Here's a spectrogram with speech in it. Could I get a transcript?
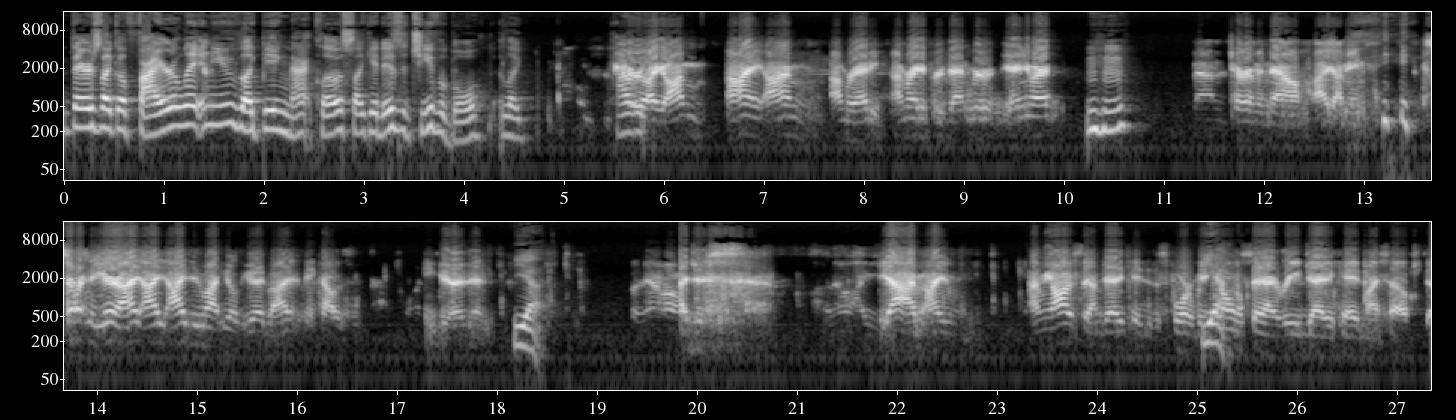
there's like a fire lit in you, like being that close? Like it is achievable. Like, how? Sure, like I'm I I'm I'm ready. I'm ready for Denver January. mm-hmm. I'm determined now. I I mean. starting the year, I, I, I knew I heeled good, but I didn't think I was any good. And yeah, but now I just, yeah, I, I, I mean, obviously I'm dedicated to the sport, but you Yeah. can almost say I rededicated myself to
